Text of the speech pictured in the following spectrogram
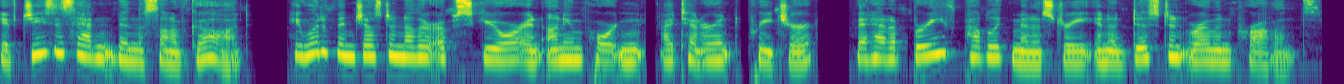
if Jesus hadn't been the Son of God, he would have been just another obscure and unimportant itinerant preacher that had a brief public ministry in a distant Roman province.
